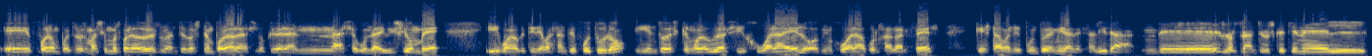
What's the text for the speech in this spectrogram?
eh, fueron pues los máximos goleadores durante dos temporadas, lo que era en la segunda división B, y bueno, que tiene bastante futuro, y entonces tengo la duda si jugará él o bien jugará Borja Garcés, que estaba en el punto de mira de salida de los delanteros que tiene el,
